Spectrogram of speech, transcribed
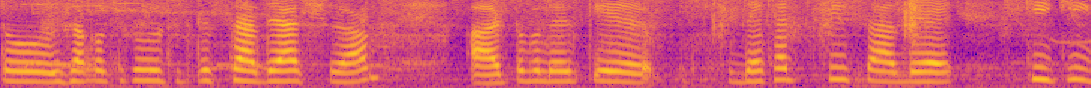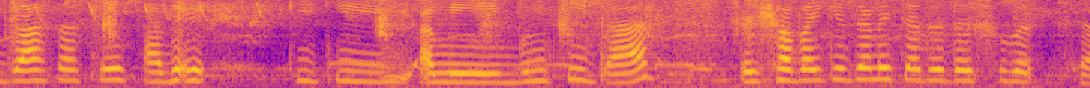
তো সকাল সকাল উঠে সাদে আসলাম। আর তোমাদেরকে দেখাচ্ছি সাদে কি কি গাছ আছে সাদে কি কি আমি বুনছি গাছ। তো সবাইকে জানাই চাঁদের শুভেচ্ছা।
